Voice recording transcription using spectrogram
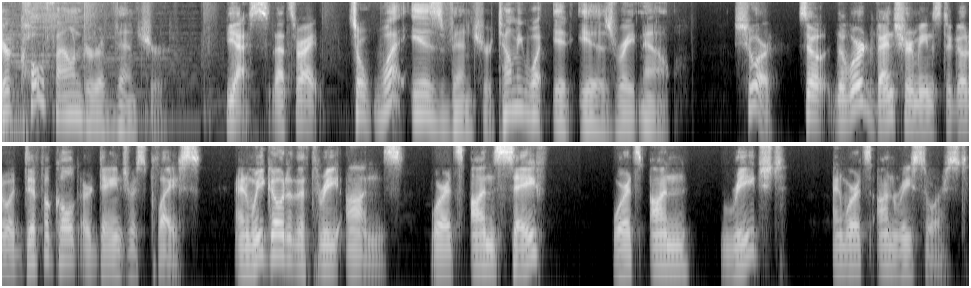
You're co founder of Venture. Yes, that's right. So, what is Venture? Tell me what it is right now. Sure. So, the word venture means to go to a difficult or dangerous place. And we go to the three uns, where it's unsafe, where it's unreached, and where it's unresourced.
